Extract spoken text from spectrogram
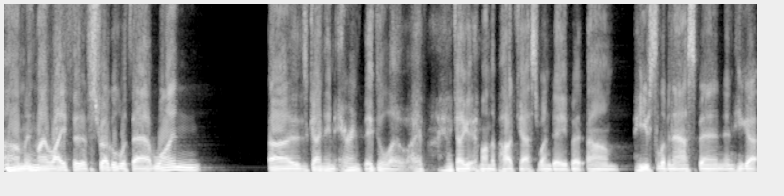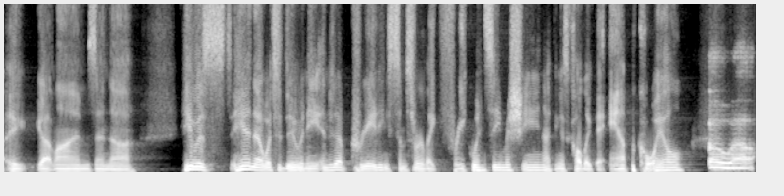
um, in my life that have struggled with that. One, uh, this guy named Aaron Bigelow. I, I think I get him on the podcast one day, but um, he used to live in Aspen and he got he got Lyme's and uh, he was he didn't know what to do and he ended up creating some sort of like frequency machine. I think it's called like the amp coil oh wow,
